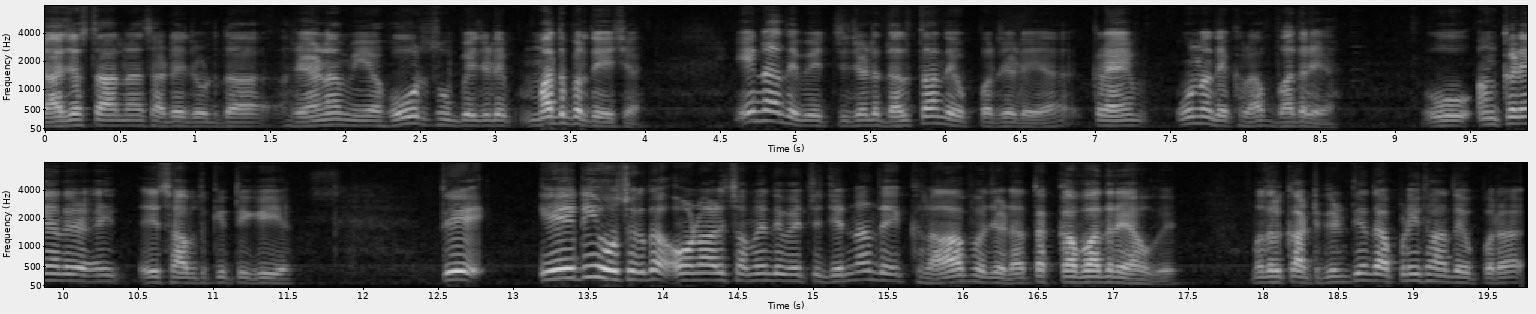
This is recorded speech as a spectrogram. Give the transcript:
ਰਾਜਸਥਾਨ ਨਾਲ ਸਾਡੇ ਜੁੜਦਾ, ਹਰਿਆਣਾ ਵੀ ਹੈ, ਹੋਰ ਸੂਬੇ ਜਿਹੜੇ ਮੱਧ ਪ੍ਰਦੇਸ਼ ਹੈ, ਇਹਨਾਂ ਦੇ ਵਿੱਚ ਜਿਹੜੇ ਦਲਤਾਂ ਦੇ ਉੱਪਰ ਜਿਹੜੇ ਆ ਕ੍ਰਾਈਮ ਉਹਨਾਂ ਦੇ ਖਿਲਾਫ ਵੱਧ ਰਿਹਾ। ਉਹ ਅੰਕੜਿਆਂ ਦੇ ਰਾਹੀਂ ਇਹ ਸਾਬਤ ਕੀਤੀ ਗਈ ਹੈ। ਤੇ ਇਹ ਨਹੀਂ ਹੋ ਸਕਦਾ ਆਉਣ ਵਾਲੇ ਸਮੇਂ ਦੇ ਵਿੱਚ ਜਿਨ੍ਹਾਂ ਦੇ ਖਿਲਾਫ ਜਿਹੜਾ ਧੱਕਾ ਵੱਧ ਰਿਹਾ ਹੋਵੇ ਮਤਲਬ ਘੱਟ ਗਿਣਤੀਆਂ ਦਾ ਆਪਣੀ ਥਾਂ ਦੇ ਉੱਪਰ ਆ,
